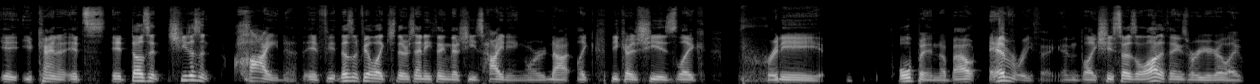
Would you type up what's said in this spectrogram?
it, you kind of it's it doesn't she doesn't hide. It, it doesn't feel like there's anything that she's hiding or not like because she is like pretty open about everything. And like she says a lot of things where you're like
